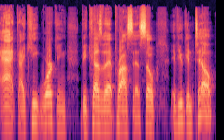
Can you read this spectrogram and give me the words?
act, I keep working because of that process. So if you can tell,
